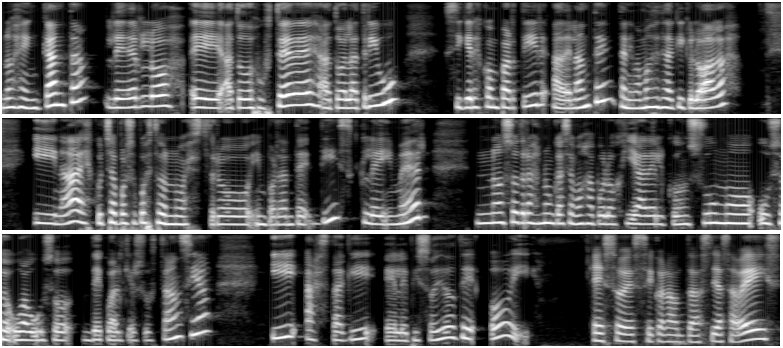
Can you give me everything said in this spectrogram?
Nos encanta leerlos eh, a todos ustedes, a toda la tribu. Si quieres compartir, adelante, te animamos desde aquí que lo hagas. Y nada, escucha por supuesto nuestro importante disclaimer. Nosotras nunca hacemos apología del consumo, uso o abuso de cualquier sustancia. Y hasta aquí el episodio de hoy. Eso es, psiconautas. Ya sabéis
